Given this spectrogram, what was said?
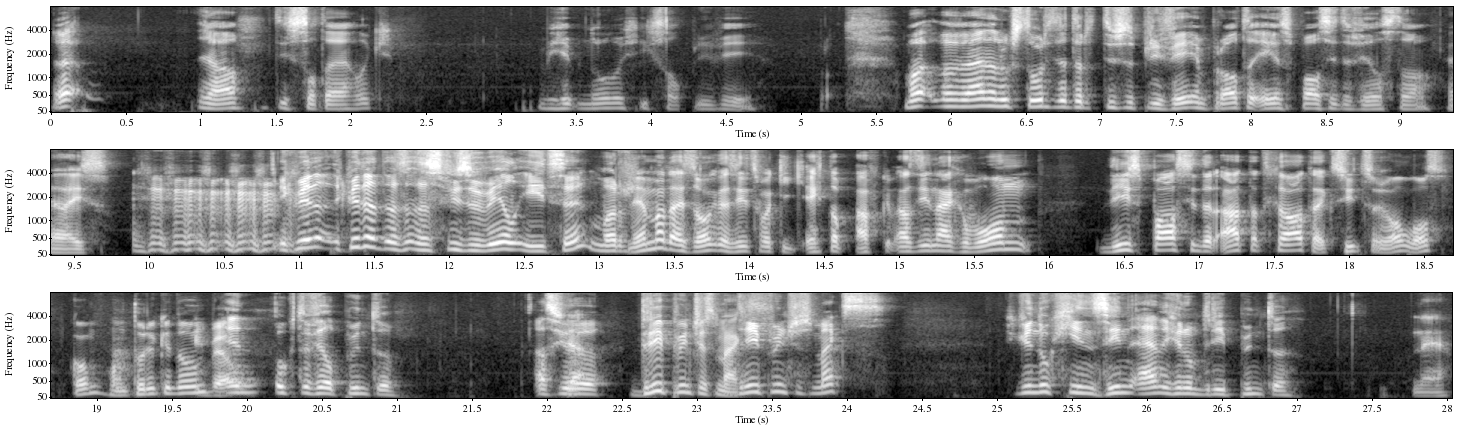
Ja, ja, het is zot eigenlijk. Wie heb nodig? Ik zal privé. Maar wat mij dan ook stoort, is dat er tussen privé en praten één spatie te veel staat. ja, dat is... Ik weet, dat- ik weet dat, dat is, dat is visueel iets, hè, maar... Nee, maar dat is ook dat is iets wat ik echt op af kan. Als die nou gewoon die spatie eruit had gehad, ik zie het zo, ja, los, kom, een trucje doen. Ik bel. En ook te veel punten. Als je Ja, drie puntjes max. drie puntjes max... Je kunt ook geen zin eindigen op drie punten. Nee.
